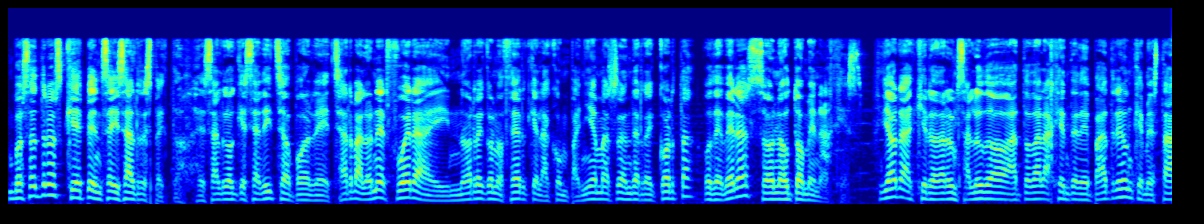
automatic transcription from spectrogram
¿Vosotros qué pensáis al respecto? ¿Es algo que se ha dicho por echar balones fuera y no reconocer que la compañía más grande recorta? ¿O de veras son automenajes? Y ahora quiero dar un saludo a toda la gente de Patreon que me está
